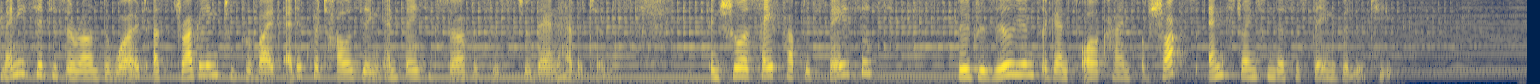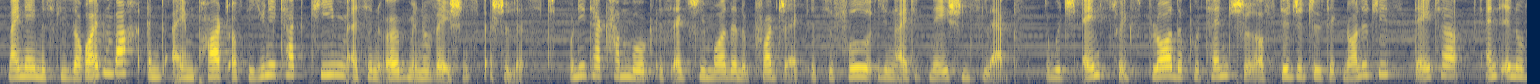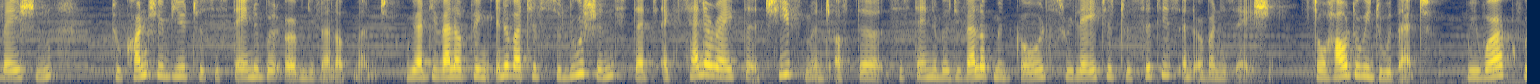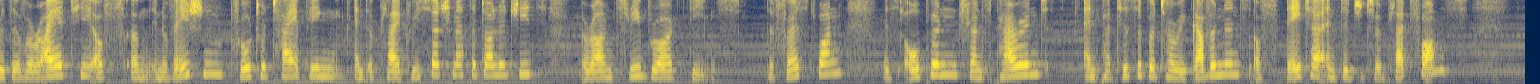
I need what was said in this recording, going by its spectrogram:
Many cities around the world are struggling to provide adequate housing and basic services to their inhabitants, ensure safe public spaces, build resilience against all kinds of shocks and strengthen their sustainability. My name is Lisa Reudenbach and I am part of the UNITAC team as an urban innovation specialist. UNITAC Hamburg is actually more than a project, it's a full United Nations lab which aims to explore the potential of digital technologies, data and innovation to contribute to sustainable urban development. We are developing innovative solutions that accelerate the achievement of the sustainable development goals related to cities and urbanization. So how do we do that? We work with a variety of um, innovation, prototyping and applied research methodologies around three broad themes. The first one is open, transparent and participatory governance of data and digital platforms.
